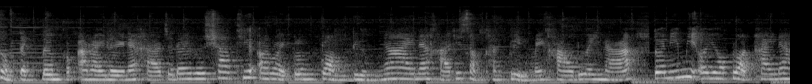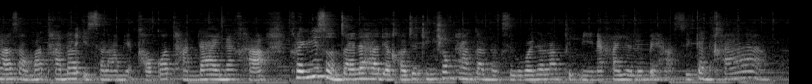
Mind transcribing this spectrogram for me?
สมแต่งเติมกับอะไรเลยนะคะ จะได้รสชาติที่อร่อยกลมกล่อมดื่มง่ายนะคะ ที่สำคัญกลิ่นไม่คาวด้วยนะ ตัวนี้มีออยปลอดภัยนะคะ สามารถทานได้อิสลามเนี่ยเขาก็ทานได้นะคะ ใครที่สนใจนะคะ เดี๋ยวเขาจะทิ้งช่องทางการสั่งซื้อไว้ด้านล่างคลิปนี้นะคะ อย่าลืมไปหาซื้อกันค่ะ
